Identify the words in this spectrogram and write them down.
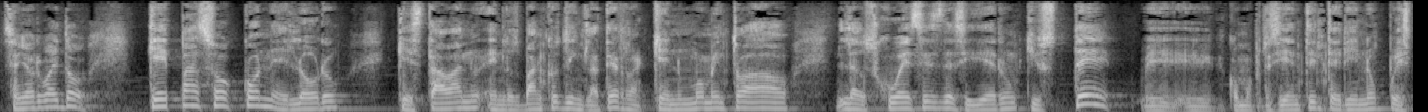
señor Guaidó, ¿qué pasó con el oro que estaban en los bancos de Inglaterra? Que en un momento dado los jueces decidieron que usted, eh, como presidente interino, pues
